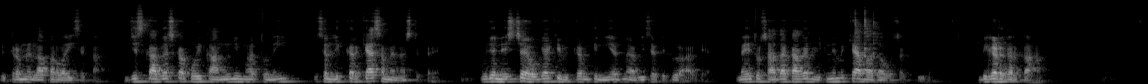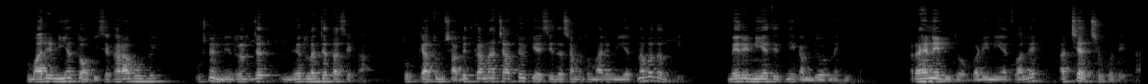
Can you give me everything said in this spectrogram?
विक्रम ने लापरवाही से कहा। जिस कागज़ का कोई कानूनी महत्व तो नहीं, उसे लिखकर क्या समय नष्ट करें? मुझे निश्चय हो गया कि विक्रम की नीयत में अभी से फितुर आ गया। नहीं तो सादा कागज़ लिखने में क्या बाधा हो सकती है? बिगड़ कर कहा तुम्हारी नीयत तो अभी से खराब हो गई। उसने निर्लजत, निर्लजता से कहा तो क्या तुम साबित करना चाहते हो कि ऐसी दशा में तुम्हारी नीयत न बदलती? मेरी नीयत इतनी कमज़ोर नहीं है। रहने भी दो, बड़ी नीयत वाले, अच्छे अच्छे को देखा।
